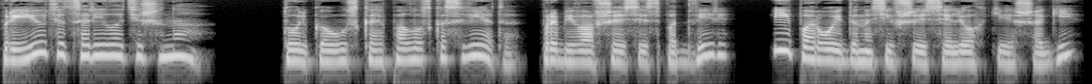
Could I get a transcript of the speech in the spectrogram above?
Приюте царила тишина, только узкая полоска света, пробивавшаяся из-под двери, и порой доносившиеся легкие шаги,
